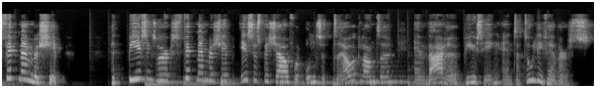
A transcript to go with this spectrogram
VIP Membership. Het Piercingsworks VIP Membership is er speciaal voor onze trouwe klanten en ware piercing- en tattoo-liefhebbers.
